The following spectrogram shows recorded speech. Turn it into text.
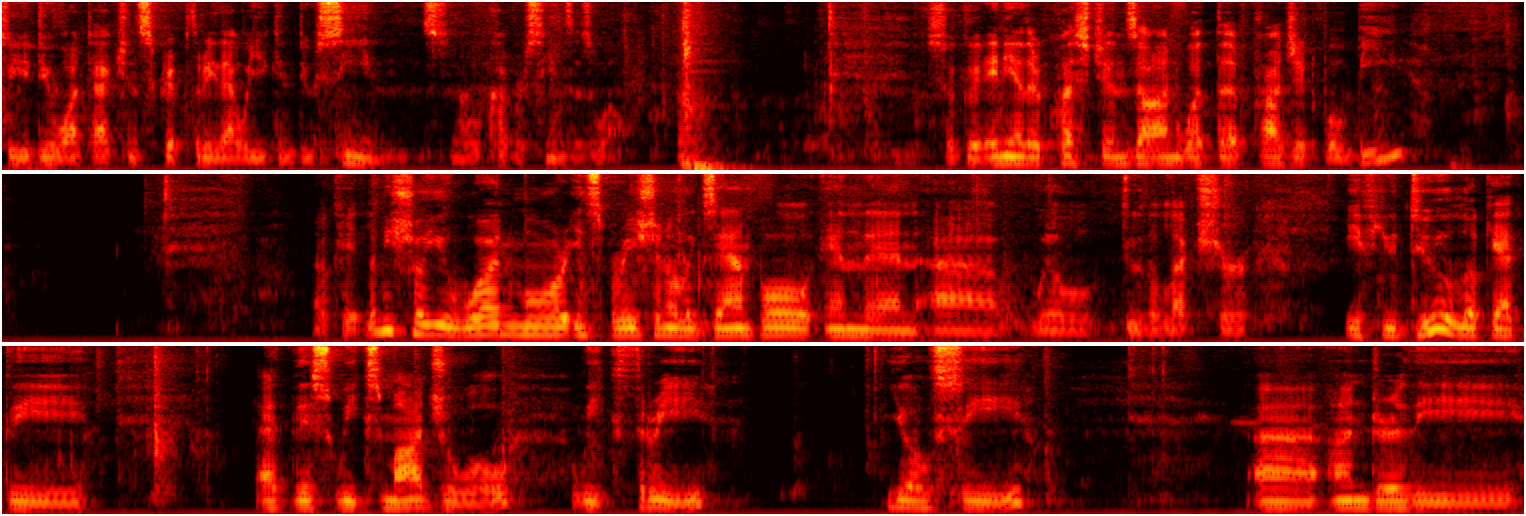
So you do want to ActionScript 3, that way you can do scenes, and we'll cover scenes as well. So good. Any other questions on what the project will be? Okay, let me show you one more inspirational example, and then uh, we'll do the lecture. If you do look at the at this week's module, week three, you'll see uh, under the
